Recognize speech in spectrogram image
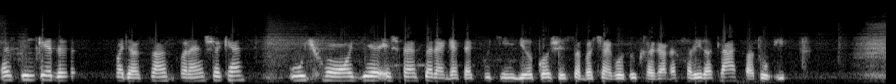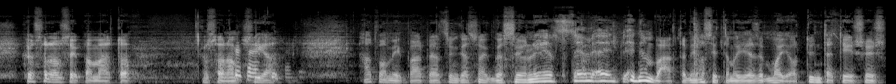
Ezt így kérdezem magyar transzparenseken, úgyhogy, és persze rengeteg Putyin gyilkos és szabadságot Ukrajnának felirat látható itt. Köszönöm szépen, Márta. Köszönöm, Köszönöm szia. Szépen. Hát van még pár percünk ezt megbeszélni. Ezt én nem vártam, én azt hittem, hogy ez egy magyar tüntetés, és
